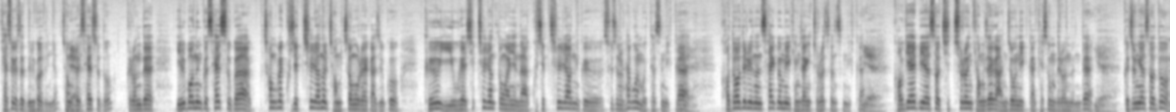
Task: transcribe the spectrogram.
계속해서 늘거든요. 정부의 예. 세수도. 그런데 일본은 그 세수가 1997년을 정점으로 해가지고 그 이후에 17년 동안이나 97년 그 수준을 회복을 못했으니까 예. 걷어들이는 세금이 굉장히 줄었지 않습니까? 예. 거기에 비해서 지출은 경제가 안 좋으니까 계속 늘었는데 예. 그 중에서도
